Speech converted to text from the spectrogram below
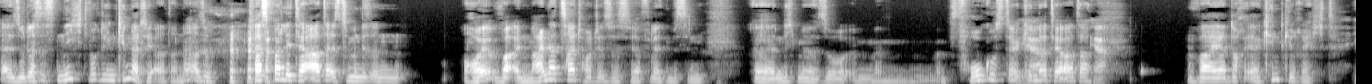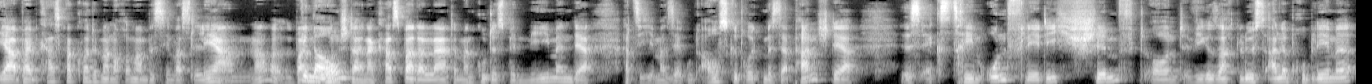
also das ist nicht wirklich ein Kindertheater, ne? Also Kasperle-Theater ist zumindest in, war in meiner Zeit, heute ist es ja vielleicht ein bisschen äh, nicht mehr so im, im, im Fokus der Ja, Kindertheater, Ja. War ja doch eher kindgerecht. Ja, beim Kasper konnte man noch immer ein bisschen was lernen. Ne? Also beim Genau. Hohensteiner Kasper, da lernte man gutes Benehmen, der hat sich immer sehr gut ausgedrückt. Mr. Punch, der ist extrem unflätig, schimpft und wie gesagt, löst alle Probleme,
